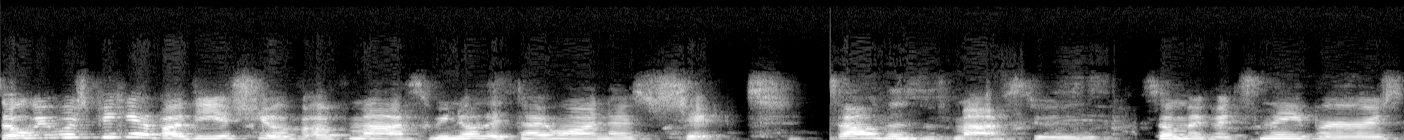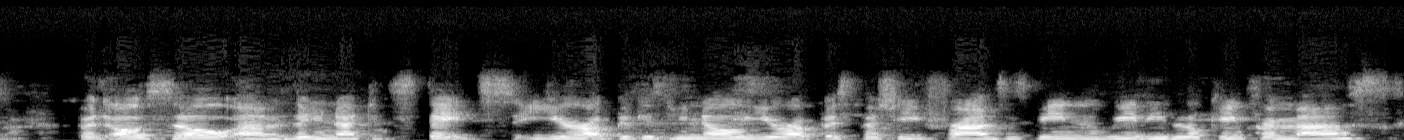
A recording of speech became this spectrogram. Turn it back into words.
So we were speaking about the issue of, of masks. We know that Taiwan has shipped thousands of masks to some of its neighbors, but also um, the United States, Europe, because we know Europe, especially France, has been really looking for masks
